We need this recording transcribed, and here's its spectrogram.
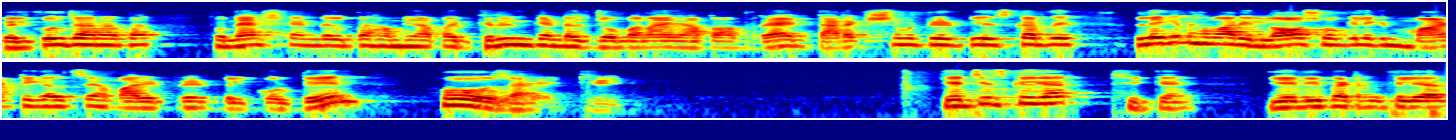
बिल्कुल जाना था। तो नेक्स्ट कैंडल पे हम यहाँ पर ग्रीन कैंडल जो बनाए यहाँ पर हम रेड डायरेक्शन में ट्रेड प्लेस कर दे। लेकिन हमारी लॉस होगी, लेकिन मार्टिकल से हमारी ट्रेड बिल्कुल वेन हो जाएगी। ये चीज़ क्लियर ठीक है। ये भी पैटर्न क्लियर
